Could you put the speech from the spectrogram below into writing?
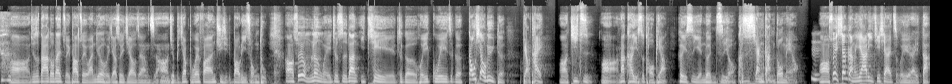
啊，就是大家都在嘴炮，嘴完就回家睡觉这样子哈，就比较不会发生具体的暴力冲突啊，所以我们认为就是让一切这个回归这个高效率的表态啊机制啊，那可以是投票，可以是言论自由，可是香港都没有，嗯啊，所以香港的压力接下来只会越来越大。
